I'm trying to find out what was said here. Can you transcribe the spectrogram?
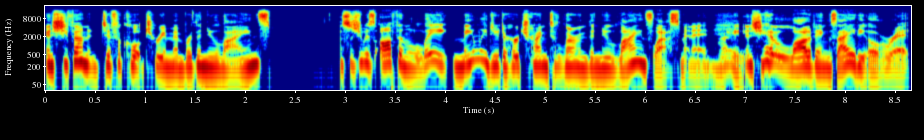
and she found it difficult to remember the new lines. So she was often late, mainly due to her trying to learn the new lines last minute Right. and she had a lot of anxiety over it.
